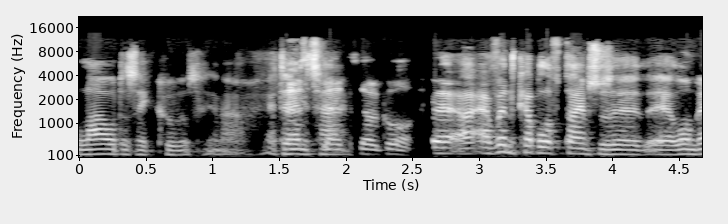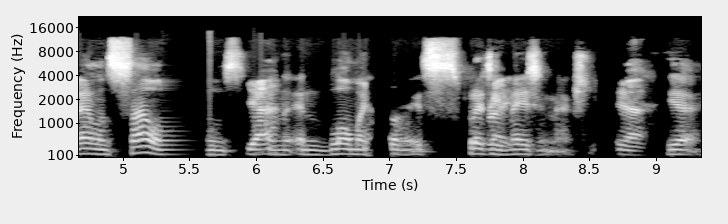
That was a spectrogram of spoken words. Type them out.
loud as I could, you know, at that's, any time. That's so cool. Uh, I went a couple of times to the, the Long Island Sounds yeah. and, and blow my horn. It's pretty right. amazing, actually. Yeah. Yeah.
